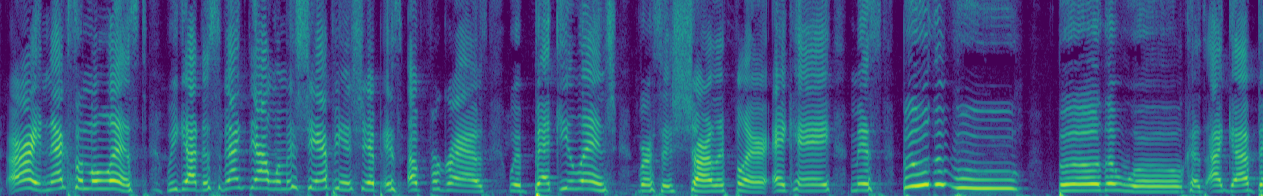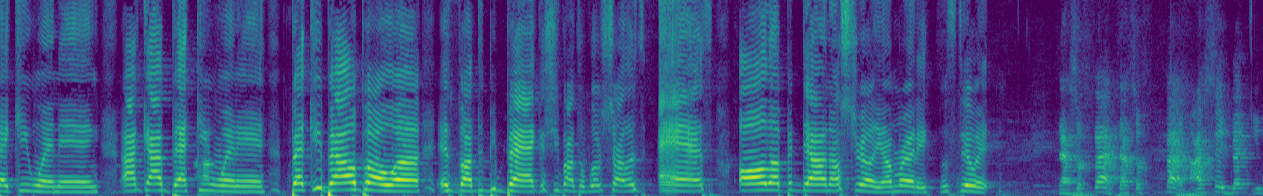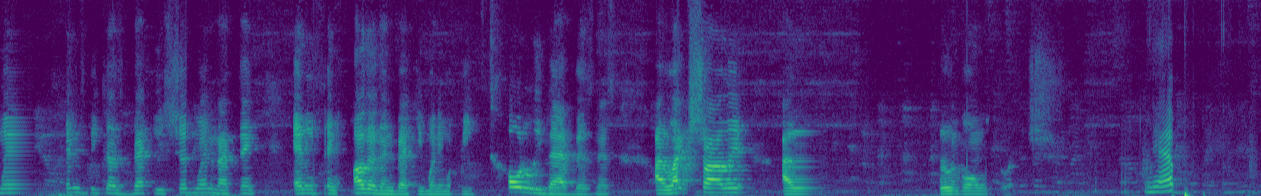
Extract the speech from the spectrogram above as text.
All right, next on the list, we got the SmackDown Women's Championship is up for grabs with Becky Lynch versus Charlotte Flair, aka Miss Boo the Woo. Boo the woo, cause I got Becky winning. I got Becky winning. Becky Balboa is about to be back, and she's about to whip Charlotte's ass all up and down Australia. I'm ready. Let's do it. That's a fact. That's a fact. I say Becky wins because Becky should win, and I think anything other than Becky winning would be totally bad business. I like Charlotte. I I'm going with Lynch. Yep.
